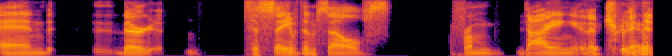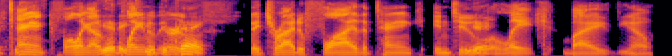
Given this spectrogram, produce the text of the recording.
and they're to save themselves. from dying in a tr- Yeah, in they a shoot- tank falling out of yeah, a plane of the, the earth. tank. They try to fly the tank into Yeah. a lake by you know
